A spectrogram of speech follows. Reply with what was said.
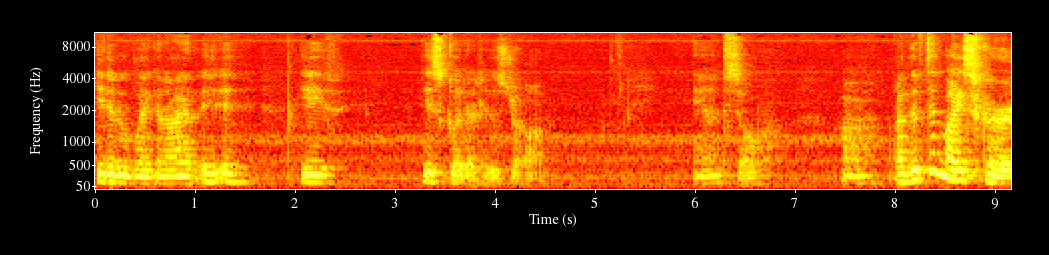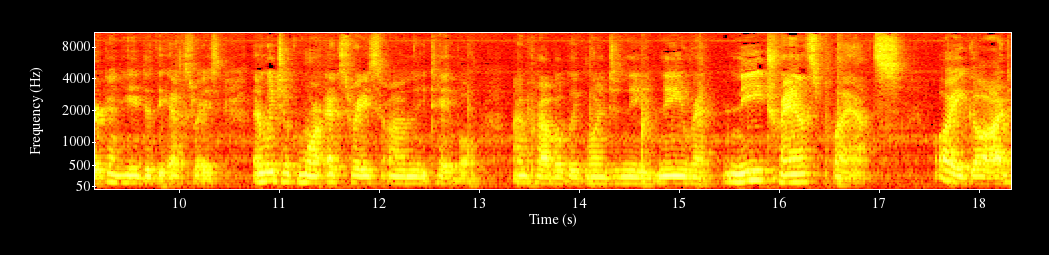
he didn't blink an eye. He, he, he's good at his job. And so uh, I lifted my skirt and he did the x-rays. Then we took more x-rays on the table. I'm probably going to need knee, knee transplants. Oh God.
